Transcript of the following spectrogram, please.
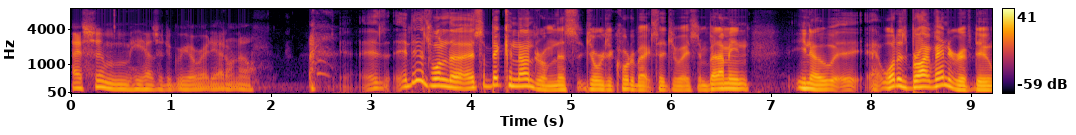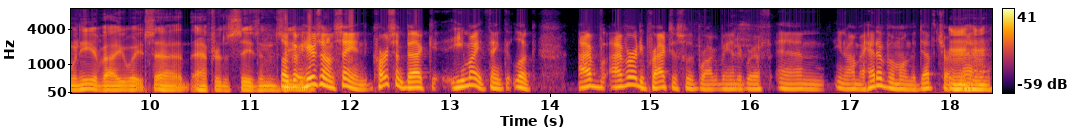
I assume he has a degree already. I don't know. It's- one of the. It's a big conundrum this Georgia quarterback situation. But I mean, you know, uh, what does Brock Vandagriff do when he evaluates uh, after the season? Look, here's what I'm saying. Carson Beck, he might think, look, I've I've already practiced with Brock Vandagriff, and you know I'm ahead of him on the depth chart Mm-hmm. now.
